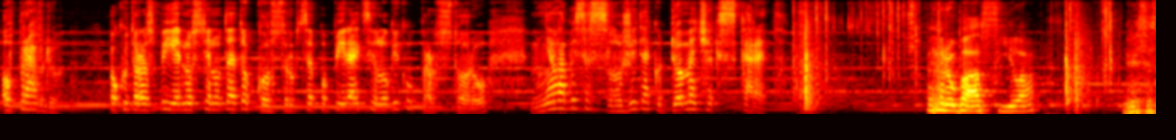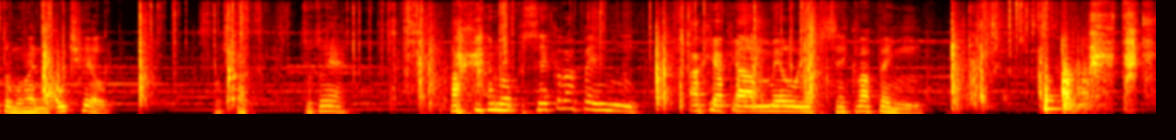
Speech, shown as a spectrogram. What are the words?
Opravdu, pokud rozbíjí jednu stěnu této konstrukce popírající logiku prostoru, měla by se složit jako domeček z karet. Hrubá síla? Kde se s tomuhle naučil? Počkat, co to je? Ach ano, překvapení. Ach, jak já miluji překvapení. Tak,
